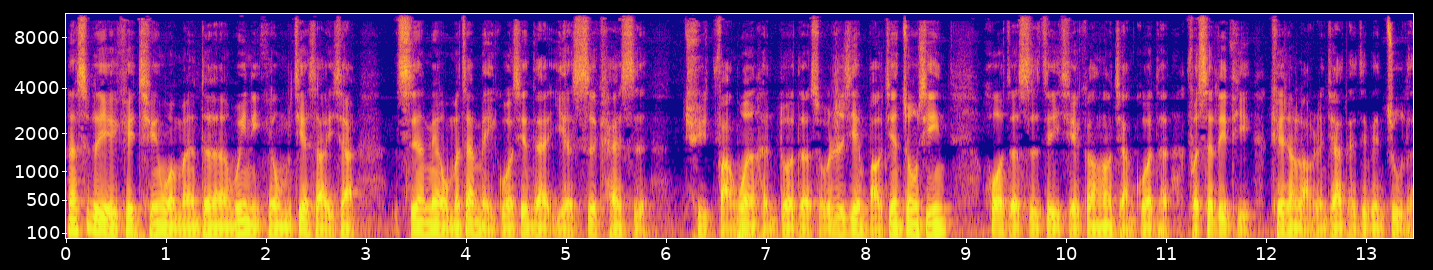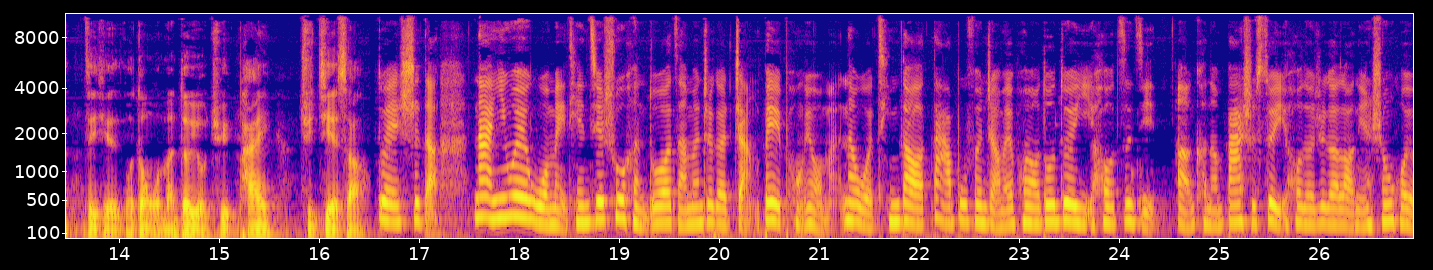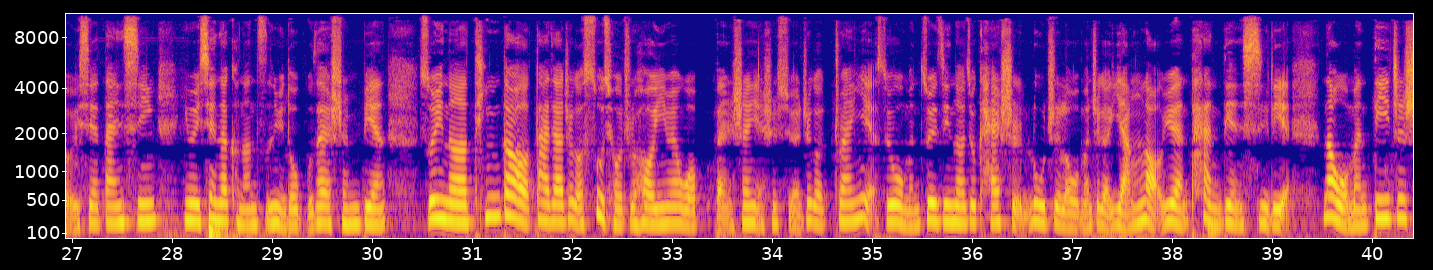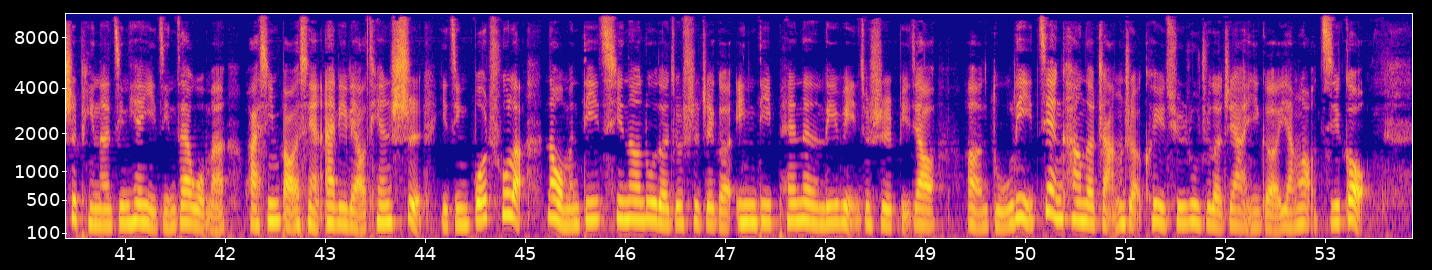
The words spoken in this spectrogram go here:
那是不是也可以请我们的 Winnie 给我们介绍一下？实际上面我们在美国现在也是开始去访问很多的所谓日间保健中心，或者是这些刚刚讲过的 facility，可以让老人家在这边住的这些活动，我们都有去拍。去介绍，对，是的。那因为我每天接触很多咱们这个长辈朋友嘛，那我听到大部分长辈朋友都对以后自己，呃，可能八十岁以后的这个老年生活有一些担心，因为现在可能子女都不在身边。所以呢，听到大家这个诉求之后，因为我本身也是学这个专业，所以我们最近呢就开始录制了我们这个养老院探店系列。那我们第一支视频呢，今天已经在我们华鑫保险爱丽聊天室已经播出了。那我们第一期呢录的就是这个 independent living，就是比较嗯、独立健康的长者可以去入住的这样一个养老机构。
